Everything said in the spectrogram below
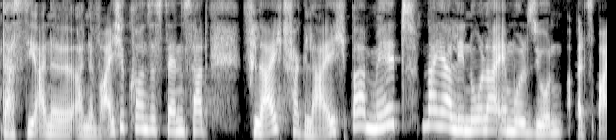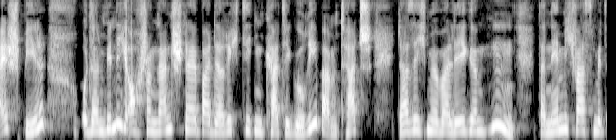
dass sie eine, eine weiche Konsistenz hat, vielleicht vergleichbar mit, naja, Linola-Emulsion als Beispiel. Und dann bin ich auch schon ganz schnell bei der richtigen Kategorie beim Touch, dass ich mir überlege, hm, dann nehme ich was mit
